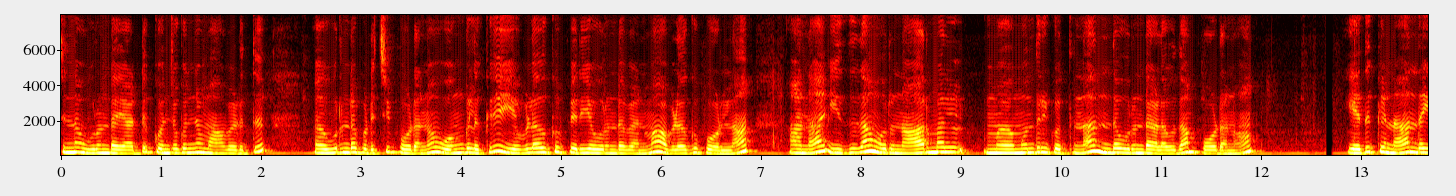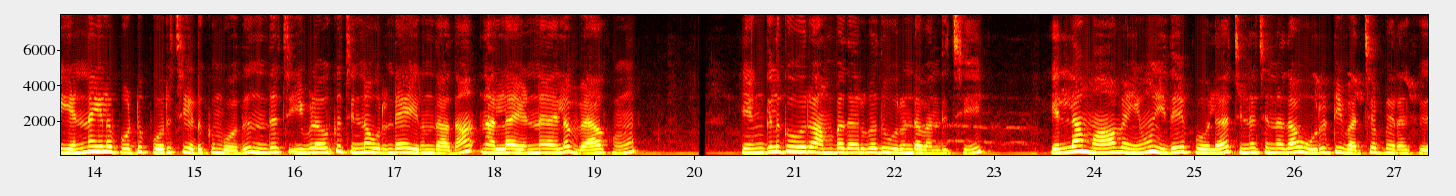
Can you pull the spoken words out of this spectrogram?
சின்ன உருண்டையாட்டு கொஞ்சம் கொஞ்சம் மாவு எடுத்து உருண்டை பிடிச்சி போடணும். உங்களுக்கு எவ்வளவுக்கு பெரிய உருண்டை வேணுமோ அவ்வளவுக்கு போடலாம். ஆனால் இதுதான் ஒரு நார்மல் முந்திரி கொத்துனா இந்த உருண்டை அளவு தான் போடணும். எதுக்குன்னா அந்த எண்ணெயில் போட்டு பொறிச்சு எடுக்கும்போது இந்த இவ்வளவுக்கு சின்ன உருண்டையாக இருந்தால் தான் நல்லா எண்ணெயில் வேகும். எங்களுக்கு ஒரு ஐம்பது அறுபது உருண்டை வந்துச்சு. எல்லா மாவையும் இதே போல் சின்ன சின்னதாக உருட்டி வச்ச பிறகு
